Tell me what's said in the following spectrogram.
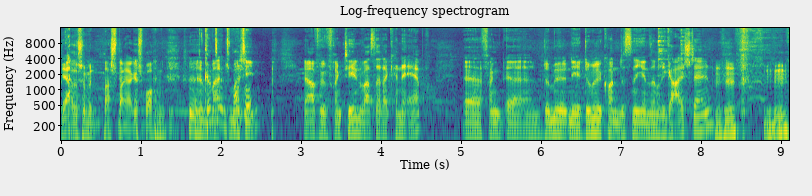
Ja. Also schon mit Maschmeyer gesprochen. Kannst du Ma- Maschi. sponsern? Ja, für Frank Thelen war es leider keine App. Äh, Frank, äh, Dümmel, nee, Dümmel konnte es nicht in sein Regal stellen. Mhm.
